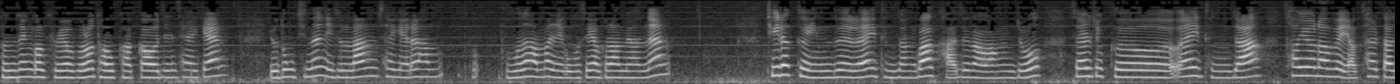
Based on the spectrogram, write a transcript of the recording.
전쟁과 교역으로 더욱 가까워진 세계, 요동치는 이슬람 세계를 한 부, 부분을 한번 읽어보세요. 그러면은 튀르크인들의 등장과 가즈나 왕조, 셀주크의 등장, 서유럽의 약탈자,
